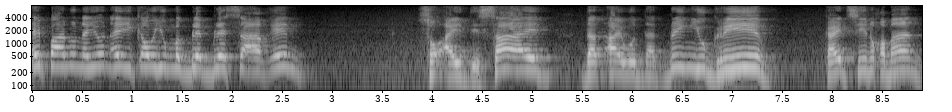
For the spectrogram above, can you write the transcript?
Eh paano na yun? Ay ikaw yung magble-bless sa akin. So I decide that I would not bring you grief, kahit sino ka man,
